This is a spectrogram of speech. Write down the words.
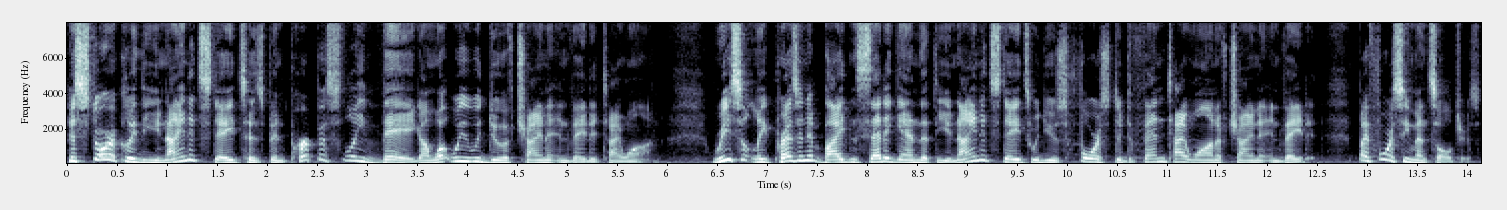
Historically, the United States has been purposely vague on what we would do if China invaded Taiwan. Recently, President Biden said again that the United States would use force to defend Taiwan if China invaded. By force, he meant soldiers.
